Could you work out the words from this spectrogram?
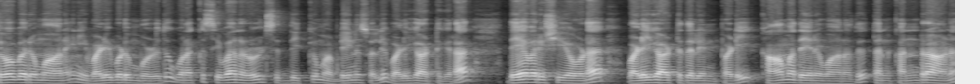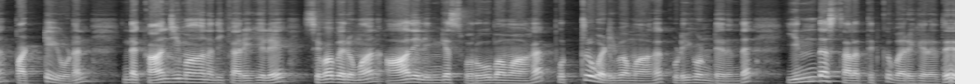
சிவபெருமானை நீ வழிபடும் பொழுது உனக்கு சிவனருள் சித்திக்கும் அப்படின்னு சொல்லி வழிகாட்டுகிறார். தேவரிஷியோட வழிகாட்டுதலின்படி காமதேனுவானது தன் கன்றான பட்டியுடன் இந்த காஞ்சிமா நதிக்கு அருகிலே சிவபெருமான் ஆதிலிங்க ஸ்வரூபமாக புற்று வடிவமாக குடிகொண்டிருந்த இந்த ஸ்தலத்திற்கு வருகிறது.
